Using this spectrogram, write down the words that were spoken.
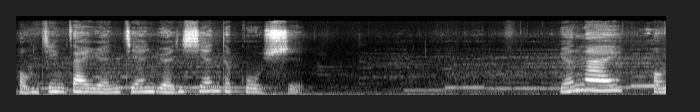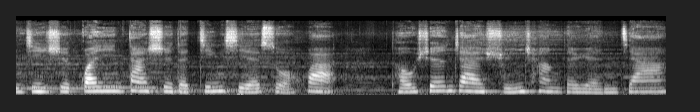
红静在人间原先的故事。原来红静是观音大士的精血所化，投身在寻常的人家。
